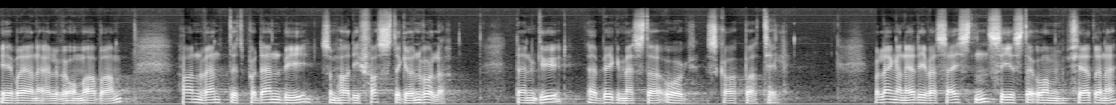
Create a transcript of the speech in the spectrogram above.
i Hebreerne 11 om Abraham. Han ventet på den by som har de faste grunnvoller, den Gud er byggmester og skaper til. Og Lenger nede i vers 16 sies det om fedrene,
